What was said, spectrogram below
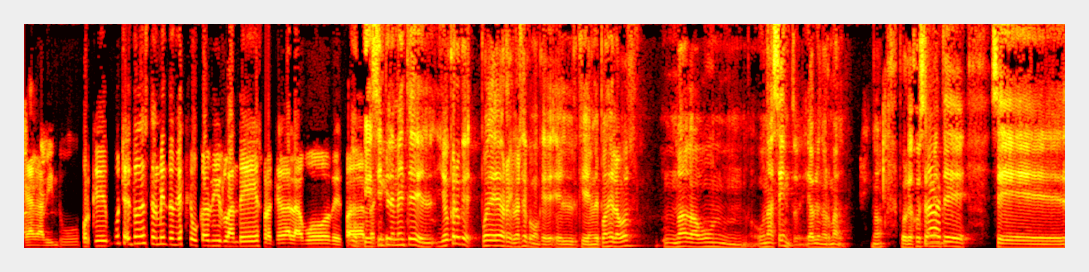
que haga de hindú. Porque, pucha, entonces también tendrías que buscar un irlandés para que haga la voz de O pata. que que- simplemente, el, yo creo que puede arreglarse como que el quien le pone la voz no haga un, un acento y hable normal, ¿no? Porque justamente se, se-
